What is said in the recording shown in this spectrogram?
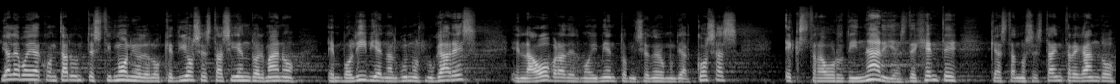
Ya le voy a contar un testimonio de lo que Dios está haciendo, hermano, en Bolivia, en algunos lugares, en la obra del movimiento misionero mundial. Cosas extraordinarias de gente que hasta nos está entregando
